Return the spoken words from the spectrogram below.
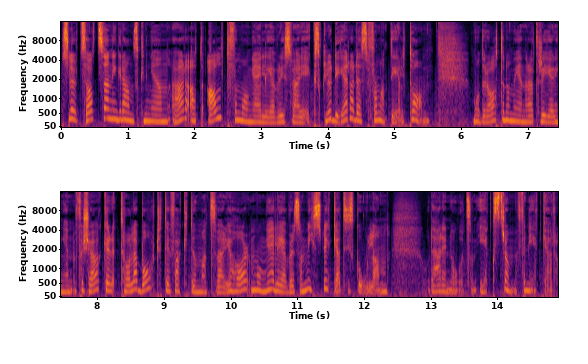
Slutsatsen i granskningen är att allt för många elever i Sverige exkluderades från att delta. Moderaterna menar att regeringen försöker trolla bort det faktum att Sverige har många elever som misslyckats i skolan. Och det här är något som Ekström förnekar.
